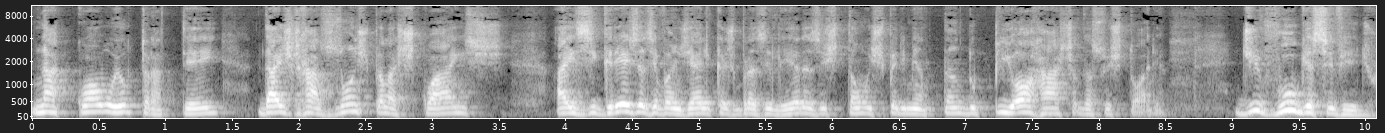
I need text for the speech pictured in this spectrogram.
na qual eu tratei das razões pelas quais as igrejas evangélicas brasileiras estão experimentando o pior racha da sua história. Divulgue esse vídeo.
